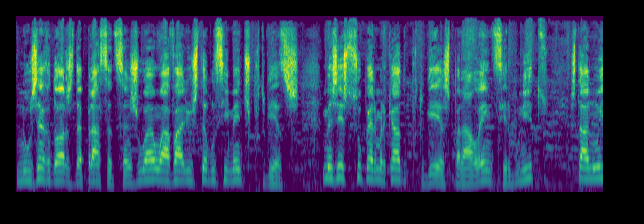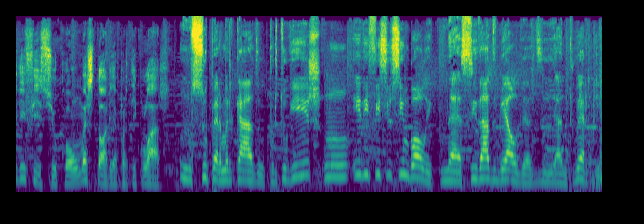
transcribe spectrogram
Nos arredores da Praça de São João há vários estabelecimentos portugueses, mas este supermercado português, para além de ser bonito, está num edifício com uma história particular. Um supermercado português num edifício simbólico na cidade belga de Antuérpia.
